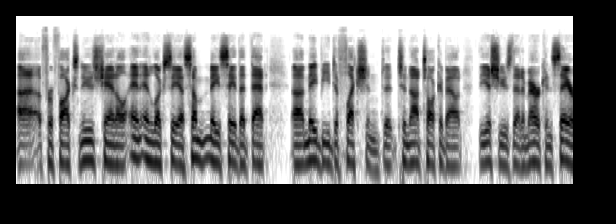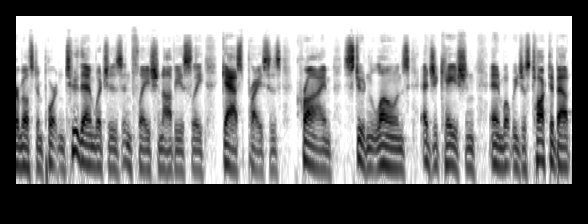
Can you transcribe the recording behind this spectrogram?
uh, for Fox News Channel. And, and look, yeah, some may say that that uh, may be deflection to, to not talk about the issues that Americans say are most important to them, which is inflation, obviously, gas prices, crime, student loans, education, and what we just talked about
